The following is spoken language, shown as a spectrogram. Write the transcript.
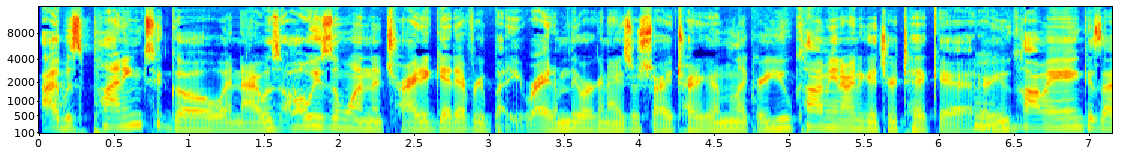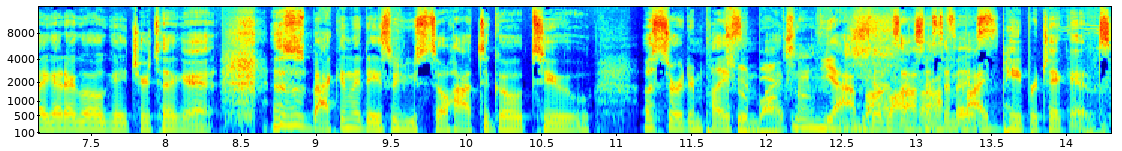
I was planning to go and I was always the one to try to get everybody, right? I'm the organizer, so I try to get I'm like, Are you coming? I'm gonna get your ticket. Are you coming? Because I gotta go get your ticket. This was back in the days when you still had to go to a certain place To a and box buy office. yeah, box, box office, and buy paper tickets.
